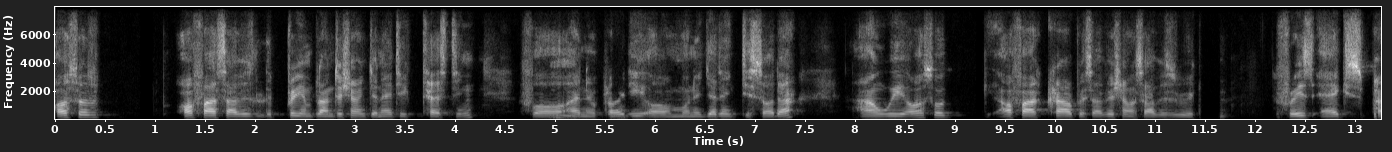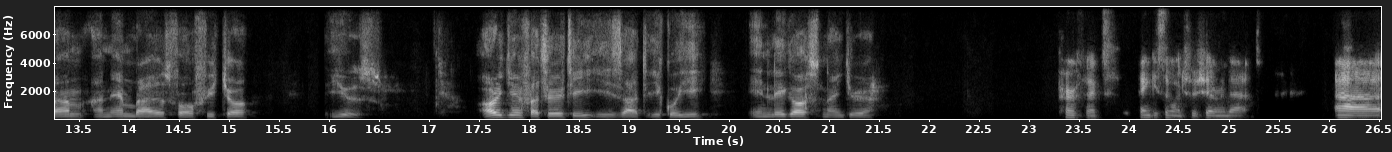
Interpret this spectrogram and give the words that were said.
also offer service pre-implantation genetic testing for mm. aneuploidy or monogenic disorder. And we also offer cryopreservation services with freeze eggs, sperm, and embryos for future use. Origene Fertility is at Ikoyi in Lagos, Nigeria. Perfect. Thank you so much for sharing that. Uh,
